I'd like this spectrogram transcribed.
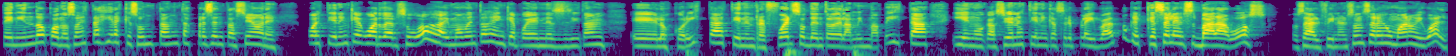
teniendo, cuando son estas giras que son tantas presentaciones, pues tienen que guardar su voz. Hay momentos en que pues necesitan eh, los coristas, tienen refuerzos dentro de la misma pista y en ocasiones tienen que hacer playback porque es que se les va la voz. O sea, al final son seres humanos igual.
